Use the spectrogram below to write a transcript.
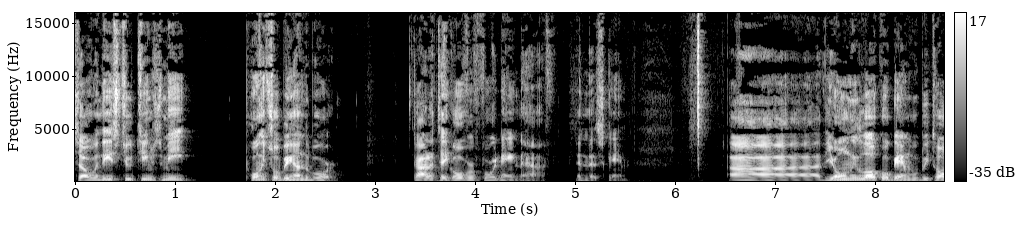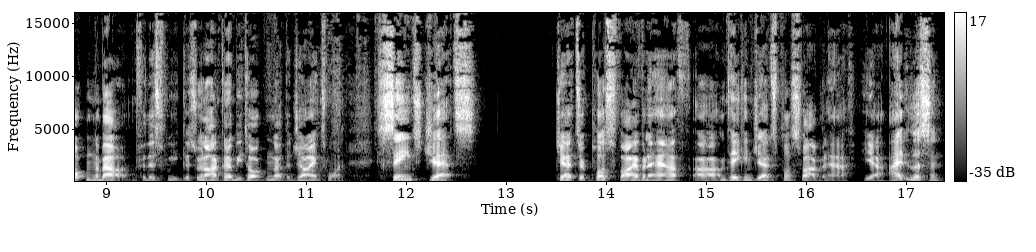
So when these two teams meet, points will be on the board. Got to take over 48 and a half in this game. Uh, the only local game we'll be talking about for this week, is we're not going to be talking about the Giants one. Saints Jets. Jets are plus five and a half. Uh, I'm taking Jets plus five and a half. Yeah, I listen.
